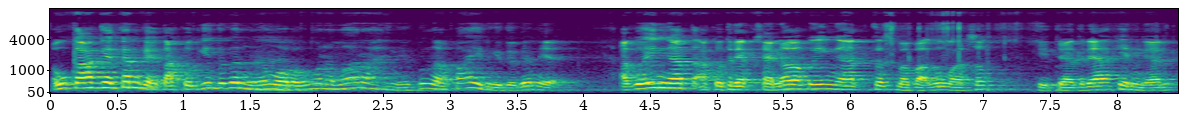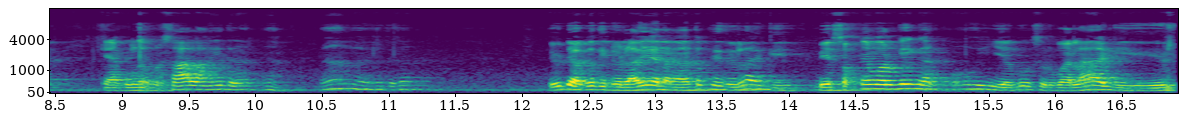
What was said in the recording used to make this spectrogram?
Aku kaget kan kayak takut gitu kan hmm. orang marah-marah ini? Aku ngapain? gitu kan ya. Aku ingat aku teriak channel aku ingat terus bapakku masuk diteriak-teriakin kan. Kayak aku nggak bersalah gitu kan. "Hah, kenapa? gitu kan. Ya udah aku tidur lagi anak ngantuk tidur lagi. Besoknya baru ingat oh iya aku kesurupan lagi. Gitu.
